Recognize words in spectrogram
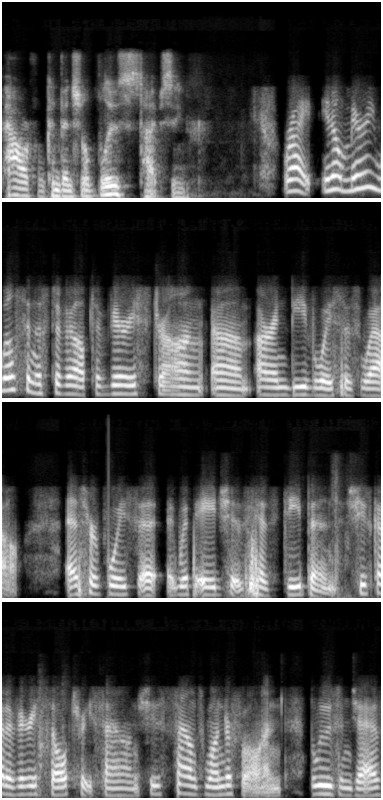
powerful conventional blues type singer. Right. You know, Mary Wilson has developed a very strong um, R&B voice as well. As her voice uh, with age has, has deepened, she's got a very sultry sound. She sounds wonderful on blues and jazz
